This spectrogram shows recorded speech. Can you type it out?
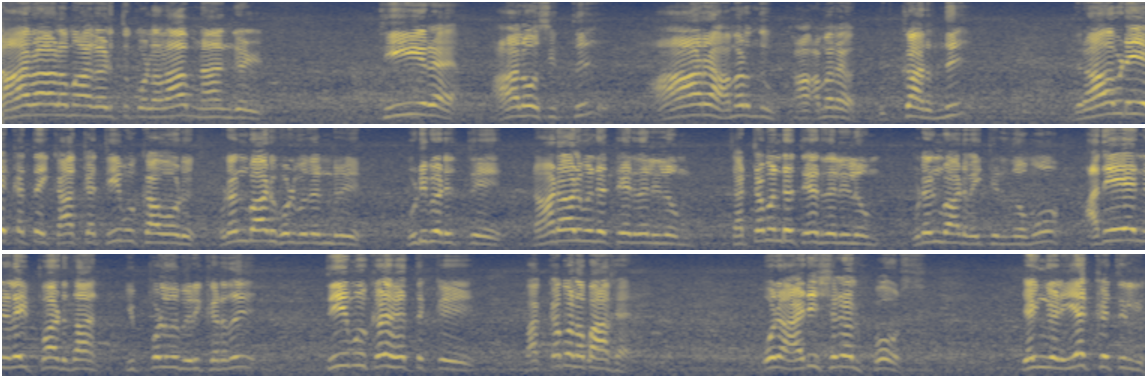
தாராளமாக எடுத்துக்கொள்ளலாம் நாங்கள் தீர ஆலோசித்து ஆற அமர்ந்து அமர உட்கார்ந்து திராவிட இயக்கத்தை காக்க திமுகவோடு உடன்பாடு கொள்வதென்று முடிவெடுத்து நாடாளுமன்ற தேர்தலிலும் சட்டமன்ற தேர்தலிலும் உடன்பாடு வைத்திருந்தோமோ அதே நிலைப்பாடு தான் இப்பொழுதும் இருக்கிறது. திமுக கழகத்துக்கு பக்கபலமாக ஒரு அடிஷனல் ஃபோர்ஸ் எங்கள் இயக்கத்தில்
